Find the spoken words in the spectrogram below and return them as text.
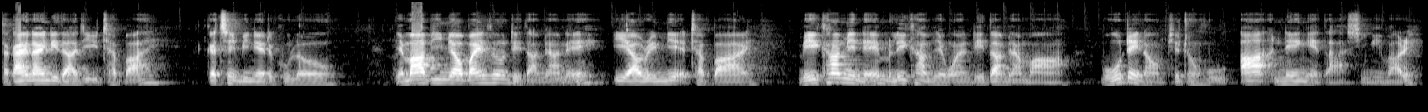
စကိုင်းတိုင်းဒေသကြီးအထက်ပိုင်းကချင်ပြည်နယ်တစ်ခုလုံးမြမပြည်မြောက်ပိုင်းစွန်းဒေသများနဲ့ AR မြစ်အထက်ပိုင်းမေခမြစ်နဲ့မလိခမြစ်ဝမ်းဒေသများမှာမိုးတိမ်တောင်ဖြစ်ထွန်းမှုအားအနှဲငယ်သာရှိနေပါတယ်။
